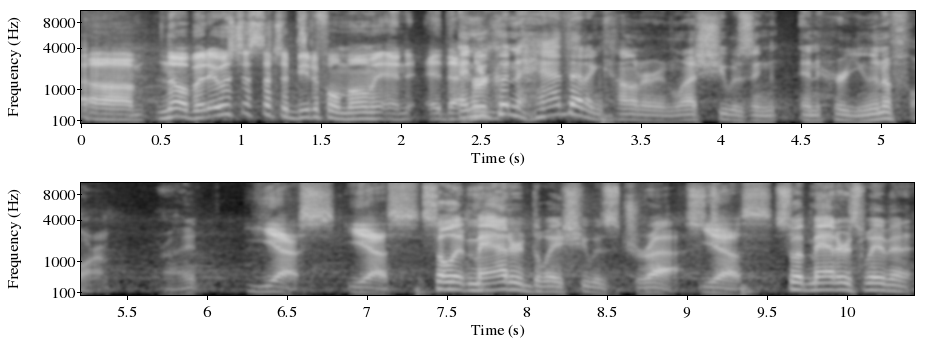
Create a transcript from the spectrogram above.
um, no, but it was just such a beautiful moment, and uh, that And her, you couldn't have that encounter unless she was in, in her uniform, right? Yes, yes, So it mattered the way she was dressed. yes, So it matters. Wait a minute.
